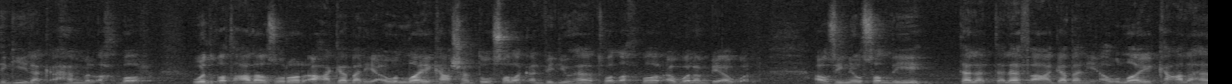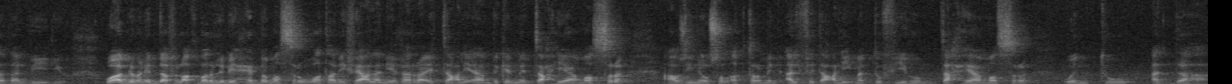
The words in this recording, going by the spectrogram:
تجيلك أهم الأخبار. واضغط على زرار أعجبني أو ال like عشان توصلك الفيديوهات والأخبار أولا بأول. عاوزين نوصل ليه؟ 3000 أعجبني أو like على هذا الفيديو. وقبل ما نبدأ في الأخبار اللي بيحب مصر ووطني فعلا يغرق التعليقات بكلمة تحيا مصر. عاوزين نوصل أكتر من ألف تعليق مكتوب فيهم تحيا مصر وانتوا قدها.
